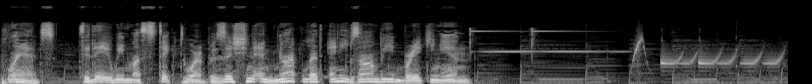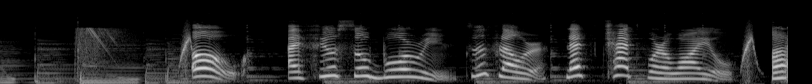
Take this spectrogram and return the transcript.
Plants, today we must stick to our position and not let any zombie breaking in. Oh, I feel so boring. Sunflower, let's chat for a while. Uh,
